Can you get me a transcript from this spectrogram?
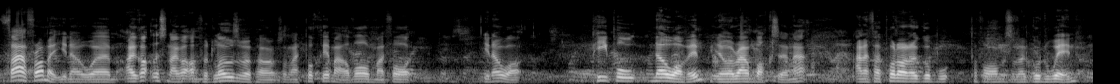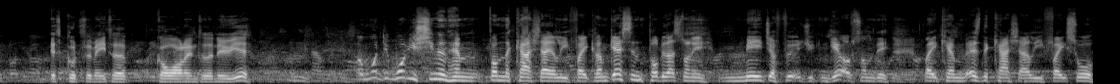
Far from it. You know, um, I got listen. I got offered loads of opponents, and I took him out of all of them. I thought, you know what? People know of him, you know, around boxing and that. And if I put on a good performance and a good win, it's good for me to go on into the new year. And what, what have you seen in him from the Kash Ali fight? Because I'm guessing probably that's the only major footage you can get of somebody like him is the Kash Ali fight. So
